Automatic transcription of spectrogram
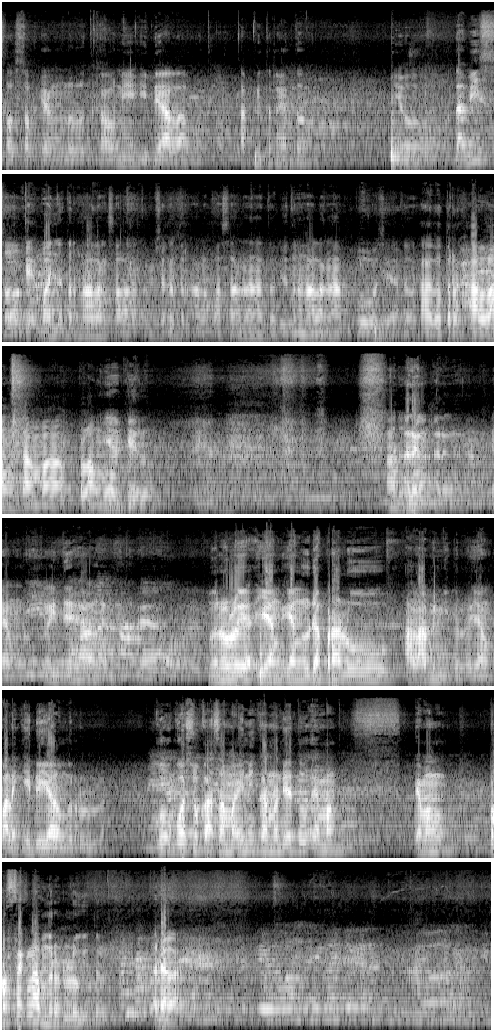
sosok yang menurut kau nih ideal lah buat kau tapi ternyata yo tidak bisa. Kayak banyak terhalang salah atau misalkan terhalang pasangan atau dia terhalang apa gitu. Atau terhalang sama pelang Iya, mobil. kayak- iya. ada ada nggak? ada nggak? Yang ideal kan ya menurut lu ya, yang yang udah pernah lu alamin gitu loh. Yang paling ideal menurut lu. Gue gue suka sama ini karena dia tuh emang emang perfect lah menurut lu gitu loh. Ada nggak siapa Nah, ada tahu. Aku sekarang lagi tidak pengen, tidak, tidak, ini tidak.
